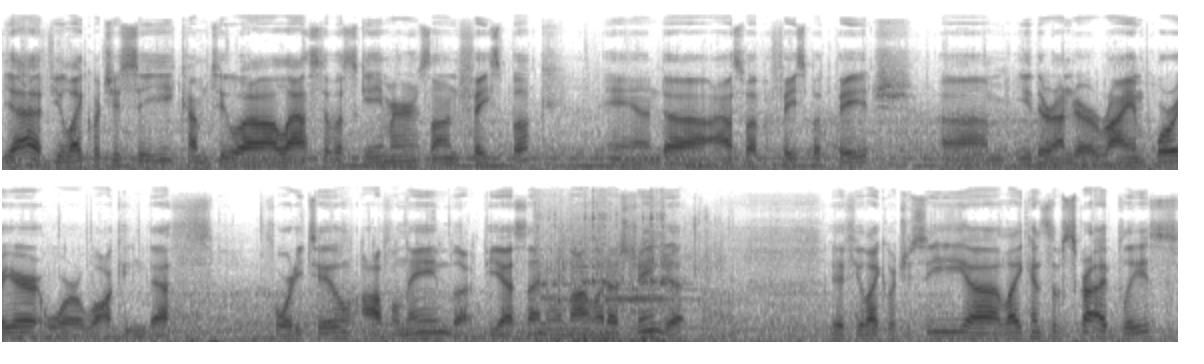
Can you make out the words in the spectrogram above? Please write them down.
Yeah, if you like what you see, come to uh, Last of Us Gamers on Facebook. And uh, I also have a Facebook page, um, either under Ryan Poirier or Walking Death 42. Awful name, but PSN will not let us change it. If you like what you see, uh, like and subscribe, please.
